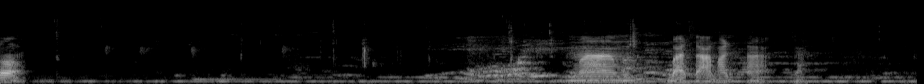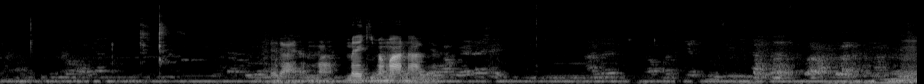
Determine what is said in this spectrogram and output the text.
ก็มาบาทสามพันห้าใช้ได้นะมาไม่ได้กินมาม่านานเลยอืม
